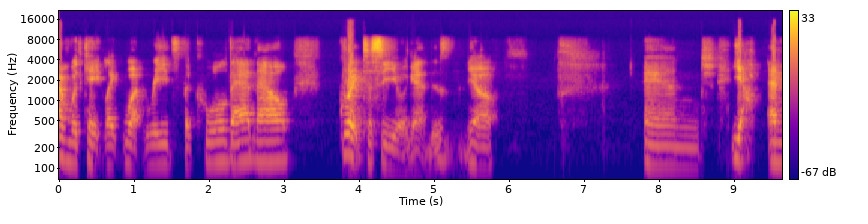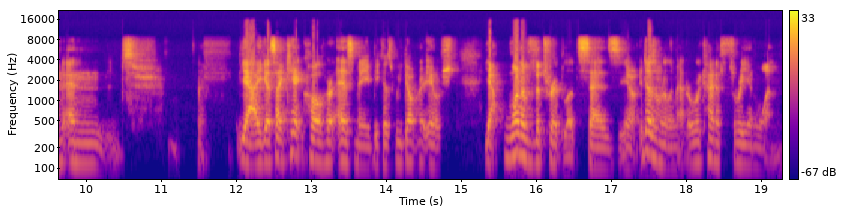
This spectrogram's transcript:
I'm with Kate. Like, what Reed's the cool dad now? Great to see you again. Is you know. And yeah, and and yeah, I guess I can't call her Esme because we don't, you know, yeah, one of the triplets says, you know, it doesn't really matter. We're kind of three in one.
